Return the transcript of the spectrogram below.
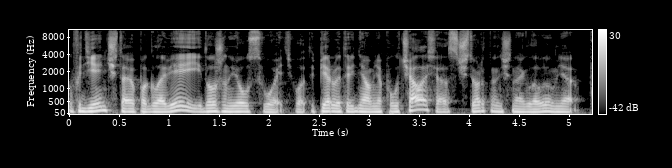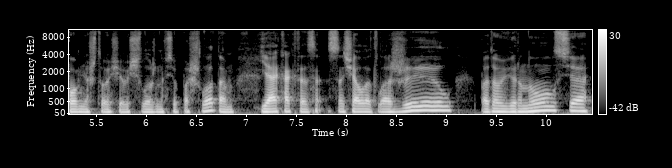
в день читаю по главе и должен ее усвоить. Вот, и первые три дня у меня получалось, а с четвертой, начиная главы, у меня, помню, что вообще очень сложно все пошло, там, я как-то сначала отложил, потом вернулся,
